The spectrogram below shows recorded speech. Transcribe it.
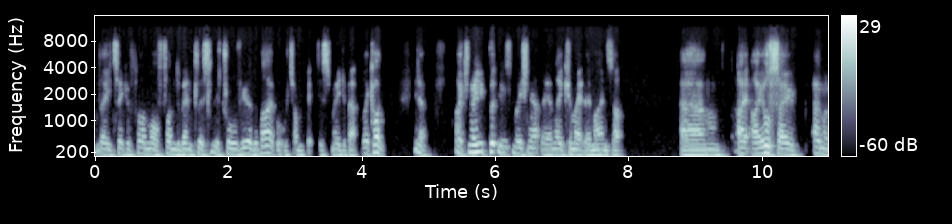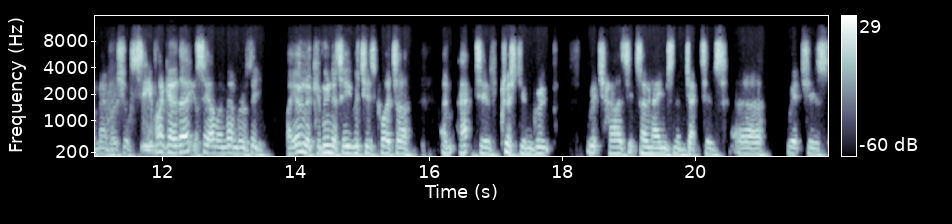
they take a far more fundamentalist, literal view of the Bible, which I'm a bit dismayed about. They can't, you know, I can only put the information out there and they can make their minds up. Um, I, I, also am a member, as you'll see if I go there, you'll see I'm a member of the Iona community, which is quite a, an active Christian group, which has its own aims and objectives, uh, which is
